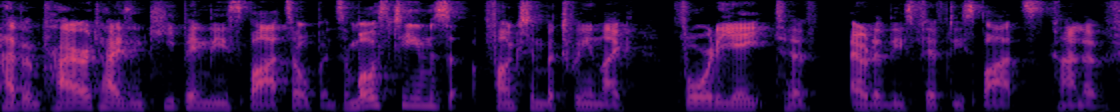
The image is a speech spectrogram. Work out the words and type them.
have been prioritizing keeping these spots open. So most teams function between like 48 to out of these 50 spots kind of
